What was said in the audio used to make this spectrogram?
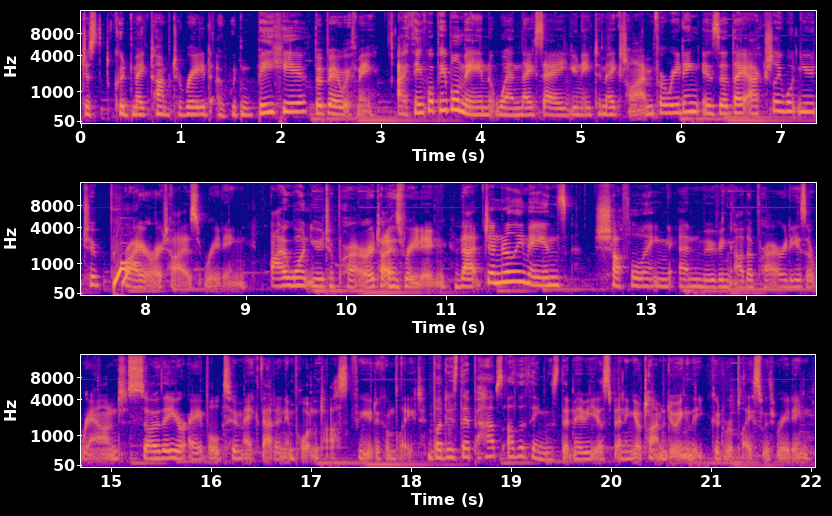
just could make time to read, I wouldn't be here. But bear with me. I think what people mean when they say you need to make time for reading is that they actually want you to prioritize reading. I want you to prioritize reading. That generally means shuffling and moving other priorities around so that you're able to make that an important task for you to complete. But is there perhaps other things that maybe you're spending your time doing that you could replace with reading?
